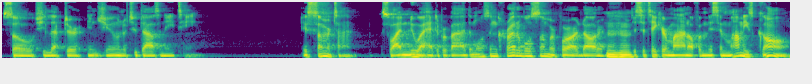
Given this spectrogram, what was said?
So she left her in June of 2018. It's summertime. So I knew I had to provide the most incredible summer for our daughter just to take her mind off of missing mommy's gone.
